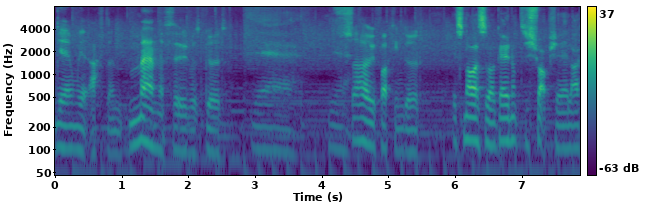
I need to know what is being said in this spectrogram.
Yeah, and we ate after. And man, the food was good. Yeah. Yeah. So fucking good. it's nice as well going up to Shropshire. Like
